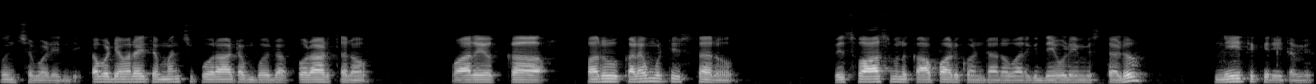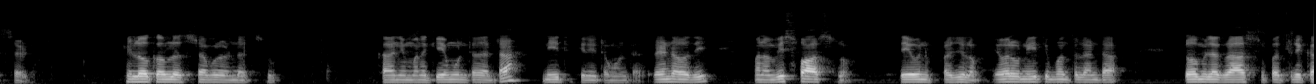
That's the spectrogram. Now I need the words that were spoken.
ఉంచబడింది. కాబట్టి ఎవరైతే మంచి పోరాటం పోరా పోరాడతారో వారి యొక్క పరువు కడముట్టిస్తారో విశ్వాసమును కాపాడుకుంటారో వారికి దేవుడు ఏమిస్తాడు? నీతి కిరీటం ఇస్తాడు ఈ లోకంలో శ్రమలు ఉండొచ్చు కానీ మనకేముంటుందంట? నీతి కిరీటం ఉంటుంది రెండవది మనం విశ్వాసులు దేవుని ప్రజలం. ఎవరు నీతిమంతులంట? రోమిలకు రాష్ట్ర పత్రిక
